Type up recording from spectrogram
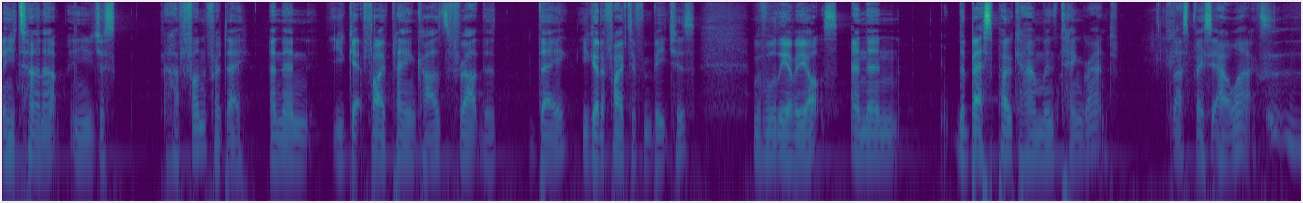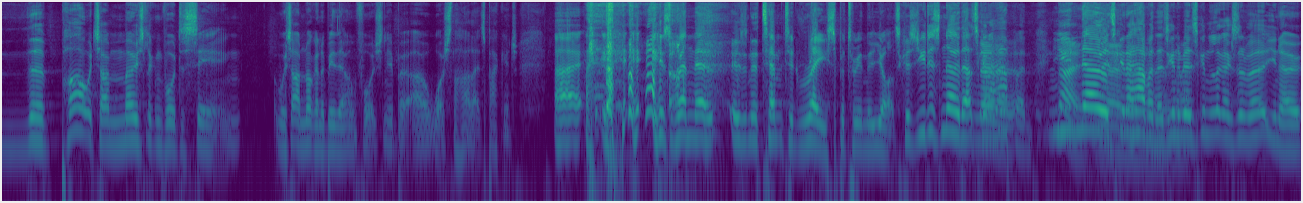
and you turn up and you just have fun for a day, and then you get five playing cards throughout the day. You go to five different beaches with all the other yachts, and then the best poker hand wins ten grand. That's basically how it works. The part which I'm most looking forward to seeing, which I'm not going to be there unfortunately, but I'll watch the highlights package, uh, is when there is an attempted race between the yachts because you just know that's No, going to no, happen. No, you know it's going to happen. There's going to be it's going to look like sort of a you know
